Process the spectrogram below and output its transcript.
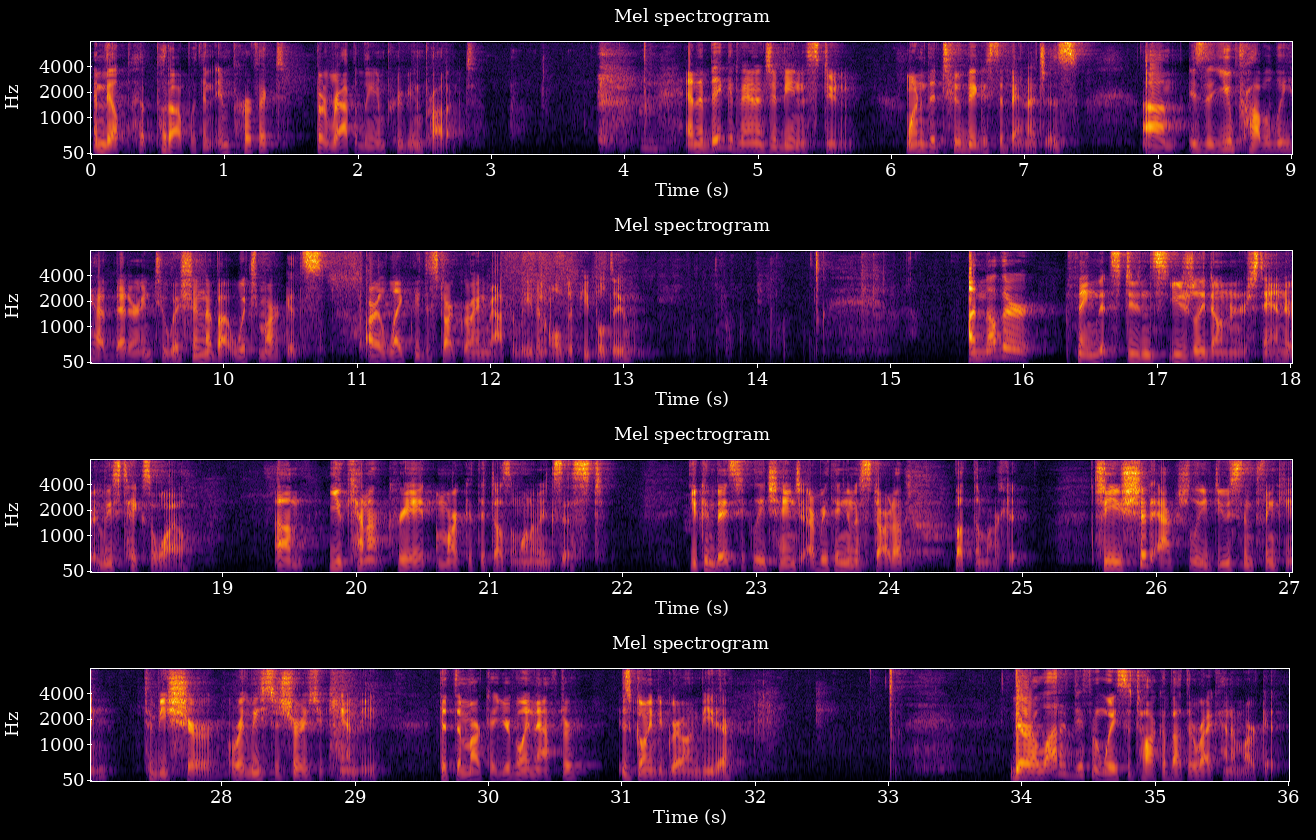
and they'll put up with an imperfect but rapidly improving product. And a big advantage of being a student, one of the two biggest advantages, um, is that you probably have better intuition about which markets are likely to start growing rapidly than older people do. Another thing that students usually don't understand, or at least takes a while, um, you cannot create a market that doesn't want to exist. You can basically change everything in a startup but the market. So you should actually do some thinking to be sure, or at least as sure as you can be, that the market you're going after is going to grow and be there. There are a lot of different ways to talk about the right kind of market.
